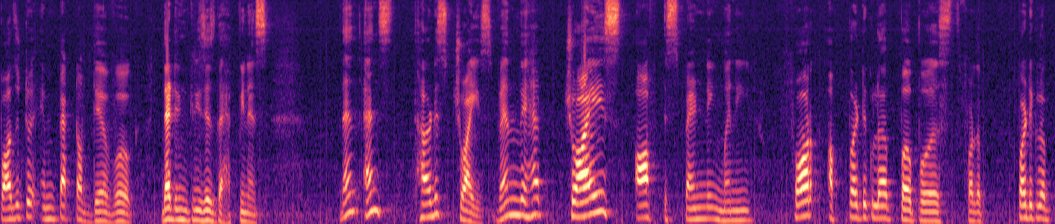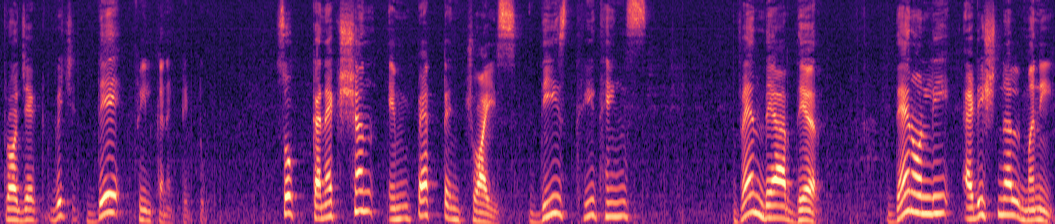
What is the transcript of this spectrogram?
positive impact of their work that increases the happiness. Then and third is choice, when they have choice of spending money for a particular purpose, for the particular project which they feel connected to. So, connection, impact and choice these three things when they are there then only additional money,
